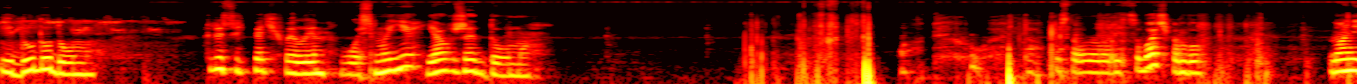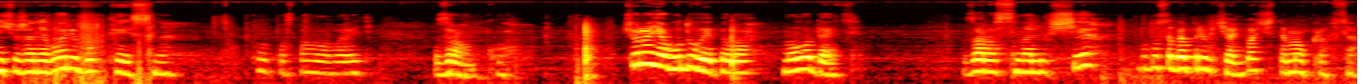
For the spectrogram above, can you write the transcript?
Йду додому. 35 хвилин восьмої я вже вдома. Так, поставила варити собачкам, бо на ніч вже не варю, бо кисне. То поставила варити зранку. Вчора я воду випила, молодець. Зараз налю ще. Буду себе привчати, бачите, мокра вся.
